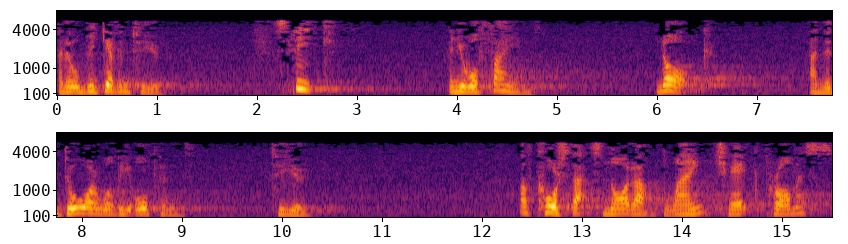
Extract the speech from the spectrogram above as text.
and it will be given to you. Seek and you will find. Knock and the door will be opened to you. Of course, that's not a blank check promise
